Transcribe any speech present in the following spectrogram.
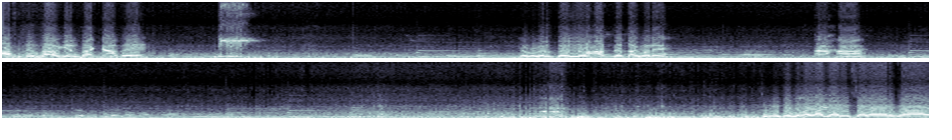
আস্তে যাও কিন্তু কাঁপে এবার ধরলেও হাত ব্যথা করে হ্যাঁ তুমি তো ভালো গাড়ি চালার পাও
